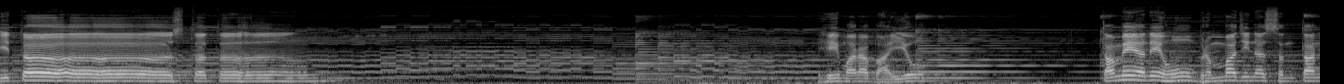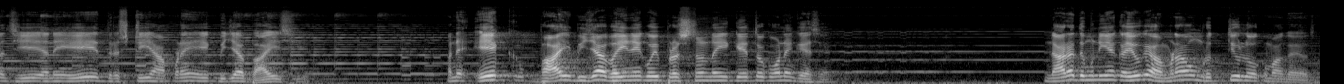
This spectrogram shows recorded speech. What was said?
ઇતસ્તત હે મારા ભાઈઓ તમે અને હું બ્રહ્માજીના સંતાન છીએ અને એ દ્રષ્ટિએ આપણે એકબીજા ભાઈ છીએ. અને એક ભાઈ બીજા ભાઈને કોઈ પ્રશ્ન નહીં કહેતો કોને કહેશે? નારદ મુનિએ કહ્યું કે હમણાં હું મૃત્યુલોકમાં ગયો હતો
